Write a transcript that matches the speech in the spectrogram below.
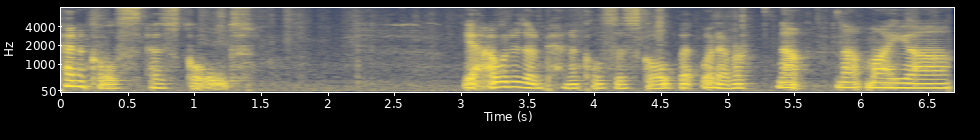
pentacles as gold. Yeah, I would have done pentacles as gold, but whatever. Not not my uh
